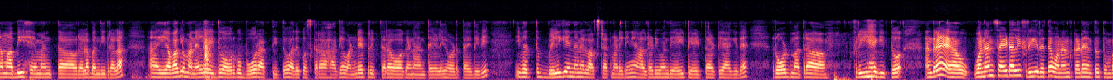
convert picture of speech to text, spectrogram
ನಮ್ಮ ಅಭಿ ಹೇಮಂತ ಅವರೆಲ್ಲ ಬಂದಿದ್ರಲ್ಲ ಯಾವಾಗಲೂ ಮನೆಯಲ್ಲೇ ಇದ್ದು ಅವ್ರಿಗೂ ಬೋರ್ ಆಗ್ತಿತ್ತು. ಅದಕ್ಕೋಸ್ಕರ ಹಾಗೆ ಒನ್ ಡೇ ಟ್ರಿಪ್ ಥರ ಹೋಗೋಣ ಅಂತ ಹೇಳಿ ಹೊಡ್ತಾ ಇದ್ದೀವಿ. ಇವತ್ತು ಬೆಳಿಗ್ಗೆಯಿಂದನೇ ಲಾಗ್ ಸ್ಟಾರ್ಟ್ ಮಾಡಿದ್ದೀನಿ. ಆಲ್ರೆಡಿ ಒಂದು ಏಯ್ಟ್ ಏಯ್ಟ್ ತರ್ಟಿ ಆಗಿದೆ. ರೋಡ್ ಮಾತ್ರ ಫ್ರೀಯಾಗಿತ್ತು. ಅಂದರೆ ಒಂದೊಂದು ಸೈಡಲ್ಲಿ ಫ್ರೀ ಇರುತ್ತೆ, ಒಂದೊಂದು ಕಡೆ ಅಂತೂ ತುಂಬ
